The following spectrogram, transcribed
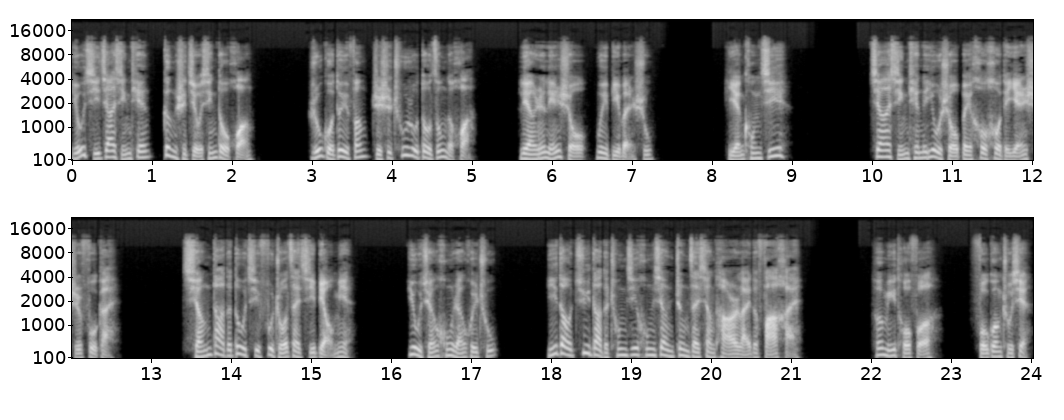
尤其嘉刑天更是九星斗皇。如果对方只是初入斗宗的话，两人联手未必稳输。岩空击，嘉刑天的右手被厚厚的岩石覆盖，强大的斗气附着在其表面。右拳轰然挥出，一道巨大的冲击轰向正在向他而来的法海。阿弥陀佛，佛光出现。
